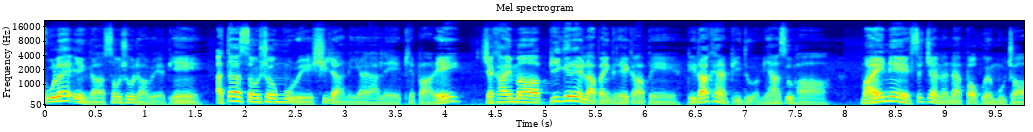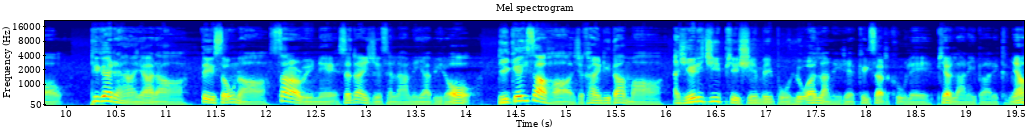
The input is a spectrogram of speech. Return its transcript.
ကိုလက်အင်ကဆုံးရှုံးတာတွေအပြင်အသက်ဆုံးရှုံးမှုတွေရှိလာနေရတာလည်းဖြစ်ပါတယ်။ရခိုင်မှာပြီးခဲ့တဲ့လပိုင်းကတည်းကပင်ဒေသခံပြည်သူအများစုဟာမိုင်းနဲ့စစ်ကြံလက်နက်ပေါက်ကွဲမှုကြောင့် ထိခိုက်ဒဏ်ရာရတာတေဆုံးတာစတာတွေနဲ့ဇက်တိုက်ရင်ဆိုင်လာနေရပြီးတော့ဒီကိစ္စဟာရခိုင်ဒေသမှာအရေးကြီးဖြည့်ရှင်းပေးဖို့လိုအပ်လာနေတဲ့ကိစ္စတစ်ခုလည်းဖြစ်လာနေပါတယ်ခင်ဗျာ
